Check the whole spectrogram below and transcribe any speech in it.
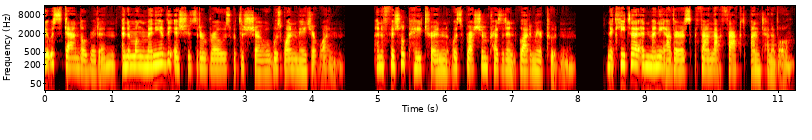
it was scandal ridden, and among many of the issues that arose with the show was one major one. An official patron was Russian President Vladimir Putin. Nikita and many others found that fact untenable.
